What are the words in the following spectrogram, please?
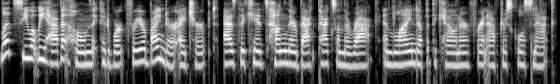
Let's see what we have at home that could work for your binder, I chirped, as the kids hung their backpacks on the rack and lined up at the counter for an after school snack.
